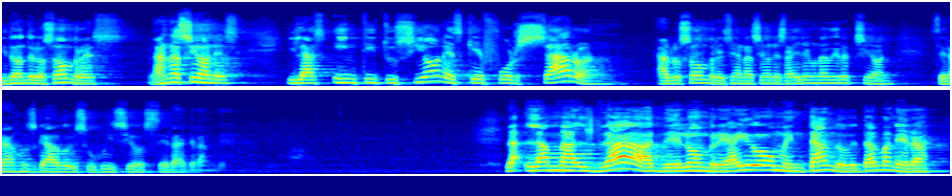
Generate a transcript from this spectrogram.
y donde los hombres, las naciones y las instituciones que forzaron a los hombres y a naciones a ir en una dirección serán juzgados y su juicio será grande. La, la, maldad del hombre ha ido aumentando de tal manera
